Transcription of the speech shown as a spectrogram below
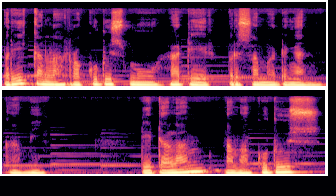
berikanlah roh kudus-Mu hadir bersama dengan kami. Di dalam nama kudus,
